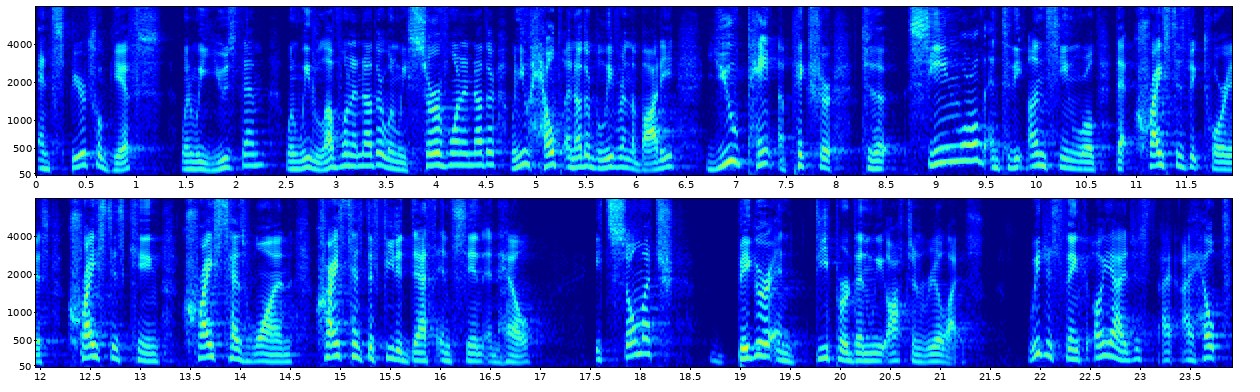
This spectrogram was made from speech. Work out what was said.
And spiritual gifts when we use them, when we love one another, when we serve one another, when you help another believer in the body, you paint a picture to the seen world and to the unseen world that Christ is victorious, Christ is king, Christ has won, Christ has defeated death and sin and hell. It's so much bigger and deeper than we often realize. We just think, oh yeah, I just I, I helped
